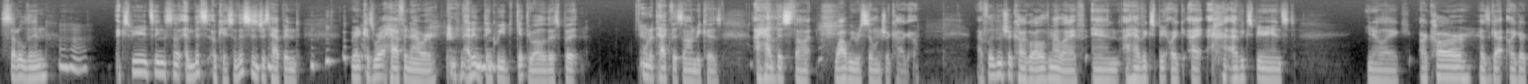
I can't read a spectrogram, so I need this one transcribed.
settled in, experiencing so. And this, okay, so this has just happened, right? Because we're at half an hour. I didn't think we'd get through all of this, but I want to tack this on because I had this thought while we were still in Chicago. I've lived in Chicago all of my life, and I have experienced like I I've experienced, you know, like our car has got like our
